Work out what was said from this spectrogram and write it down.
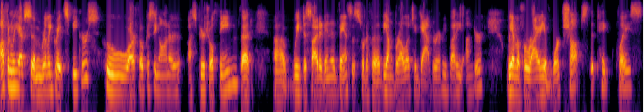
Often we have some really great speakers who are focusing on a, a spiritual theme that uh, we've decided in advance is sort of a, the umbrella to gather everybody under. We have a variety of workshops that take place.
